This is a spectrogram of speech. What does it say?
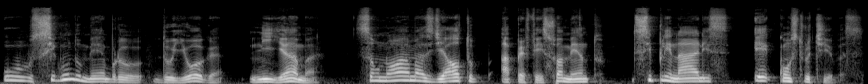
O segundo membro do yoga, Niyama, são normas de autoaperfeiçoamento, disciplinares e construtivas.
